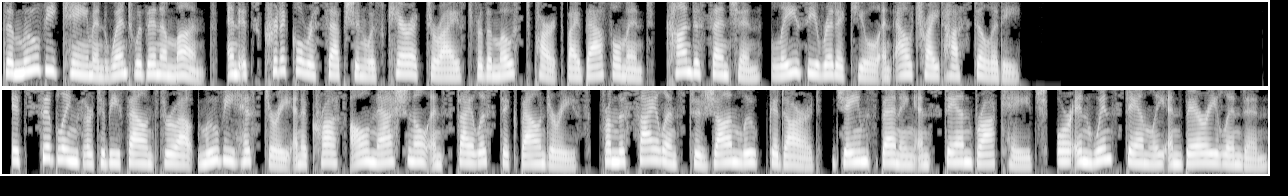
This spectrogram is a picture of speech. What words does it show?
The movie came and went within a month, and its critical reception was characterized for the most part by bafflement, condescension, lazy ridicule and outright hostility. Its siblings are to be found throughout movie history and across all national and stylistic boundaries, from The Silence to Jean-Luc Godard, James Benning and Stan Brakhage, or in Winstanley and Barry Lyndon.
